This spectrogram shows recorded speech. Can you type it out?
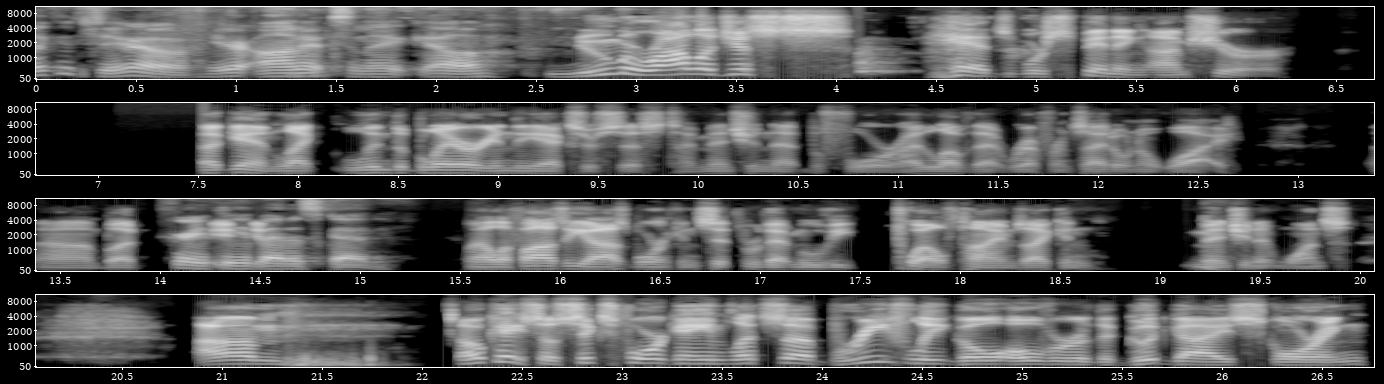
Look at you. You're on it tonight, Gil. numerologists' heads were spinning, I'm sure. Again, like Linda Blair in The Exorcist. I mentioned that before. I love that reference. I don't know why. Uh, but, Creepy, it- but it's good. well, if Ozzy Osbourne can sit through that movie 12 times, I can mention it once. Um, okay, so 6 4 game. Let's uh, briefly go over the good guys scoring.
